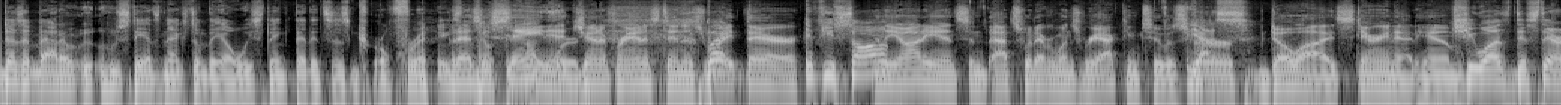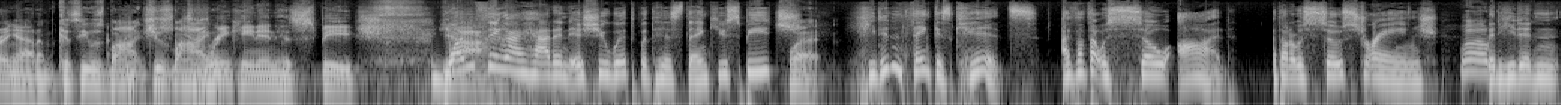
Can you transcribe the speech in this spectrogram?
doesn't matter who stands next to him. They always think that it's his girlfriend. But as he's saying it, Jennifer Aniston is But right there if you saw in the audience, and that's what everyone's reacting to is her Yes. doe eyes staring at him. she was just staring at him because he was behind. She was behind. drinking in his speech. Yeah. One thing I had an issue with with his thank you speech. What? He didn't thank his kids. I thought that was so odd. I thought it was so strange Well- that he didn't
